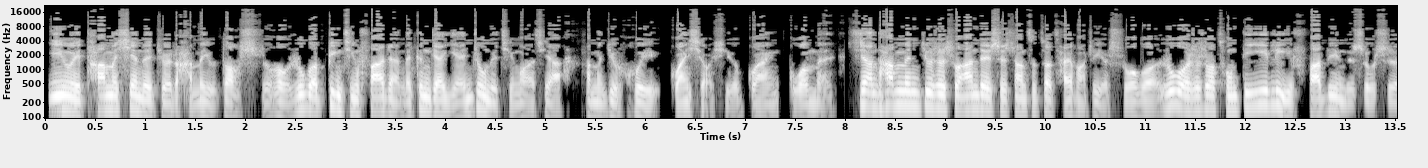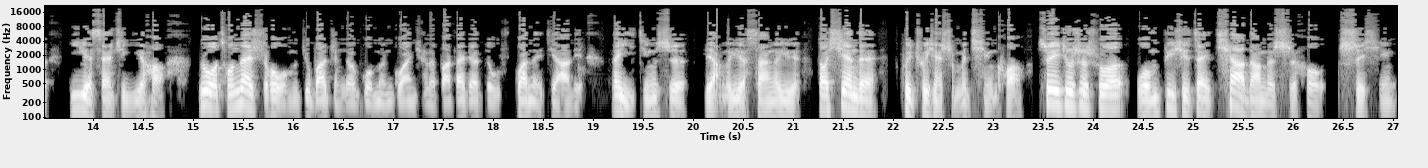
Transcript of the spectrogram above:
因为他们现在觉得还没有到时候，如果病情发展的更加严重的情况下，他们就会关小学、关国门。实际上，他们就是说，安德士上次做采访时也说过，如果是说从第一例发病的时候是一月三十一号，如果从那时候我们就把整个国门关起来，把大家都关在家里，那已经是两个月、三个月，到现在。会出现什么情况？所以就是说，我们必须在恰当的时候实行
